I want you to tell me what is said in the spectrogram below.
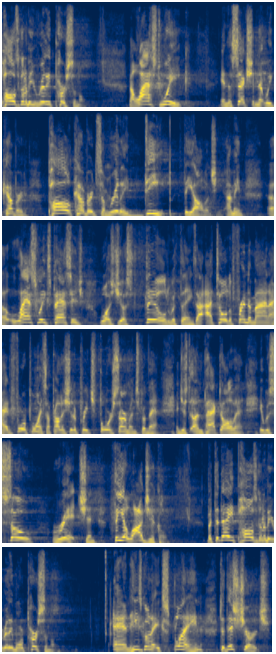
Paul's going to be really personal. Now, last week, in the section that we covered, Paul covered some really deep theology. I mean, uh, last week's passage was just filled with things. I, I, told a friend of mine I had four points. I probably should have preached four sermons from that and just unpacked all of that. It was so rich and theological. But today, Paul's going to be really more personal. And he's going to explain to this church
